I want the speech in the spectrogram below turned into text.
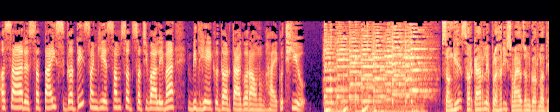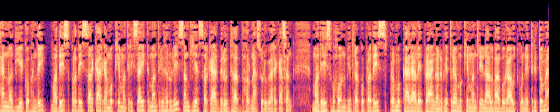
असार सत्ताइस गते संघीय संसद सचिवालयमा विधेयक दर्ता गराउनु भएको थियो। संघीय सरकारले प्रहरी समायोजन गर्न ध्यान नदिएको भन्दै मध्य प्रदेश सरकारका मुख्यमन्त्री सहित मन्त्रीहरूले संघीय सरकार विरूद्ध धरना शुरू गरेका छन्। मधेस भवनभित्रको प्रदेश प्रमुख कार्यालय प्रांगणभित्र मुख्यमन्त्री लालबाबु राउतको नेतृत्वमा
